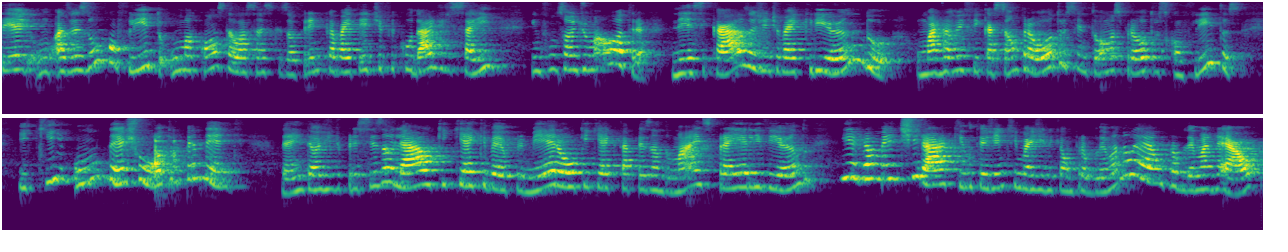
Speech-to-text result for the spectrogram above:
ter, um, às vezes, um conflito, uma constelação esquizofrênica vai ter dificuldade de sair em função de uma outra. Nesse caso, a gente vai criando uma ramificação para outros sintomas, para outros conflitos, e que um deixa o outro pendente. Né? Então a gente precisa olhar o que, que é que veio primeiro ou o que, que é que está pesando mais para ir aliviando e realmente tirar aquilo que a gente imagina que é um problema, não é um problema real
